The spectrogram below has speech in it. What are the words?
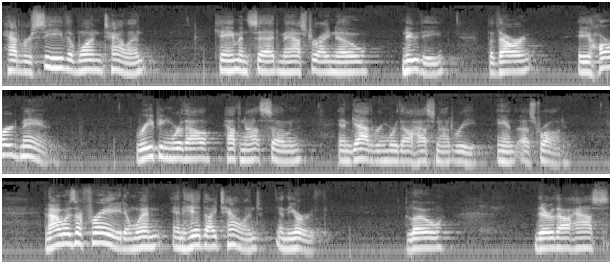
had received the one talent came and said, Master, I know, knew thee, that thou art a hard man reaping where thou hast not sown, and gathering where thou hast not reaped, and a strawed. And I was afraid, and went and hid thy talent in the earth. Lo, there thou hast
